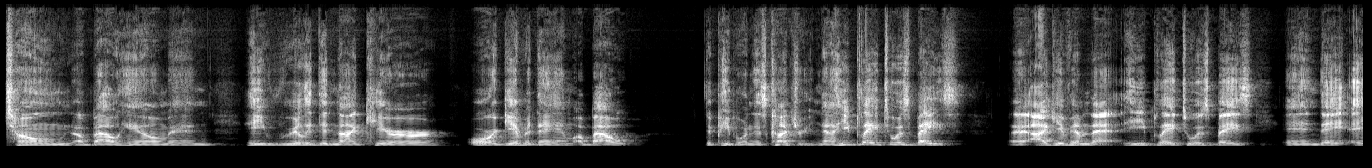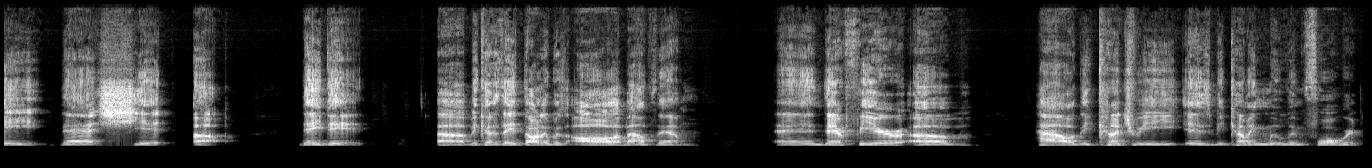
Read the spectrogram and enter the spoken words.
tone about him and he really did not care or give a damn about the people in this country. Now he played to his base. I give him that. He played to his base and they ate that shit up. They did uh, because they thought it was all about them and their fear of how the country is becoming moving forward.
